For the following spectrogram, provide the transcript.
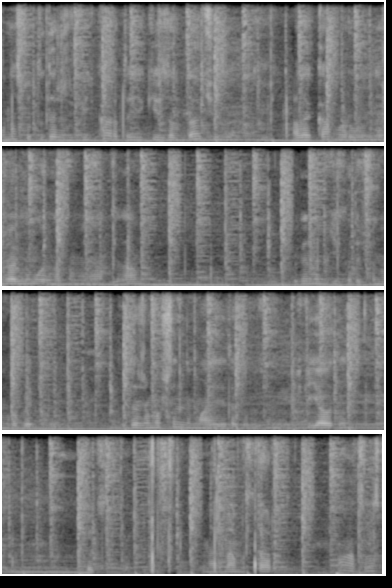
У нас тут навіть карта, які завдачі але камеру, на жаль, не можна поміняти. Нам куди нам їхати, що нам робити? Тут навіть машин немає, я так розумію. Тільки я один. Це таке? Нажмемо старт. А, це у нас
